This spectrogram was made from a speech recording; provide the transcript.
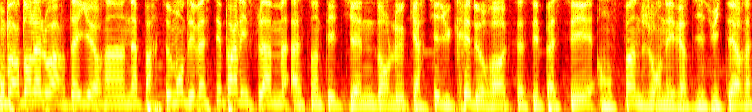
On part dans la Loire d'ailleurs, un appartement dévasté par les flammes à Saint-Étienne dans le quartier du Cré de Roc. Ça s'est passé en fin de journée vers 18h.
